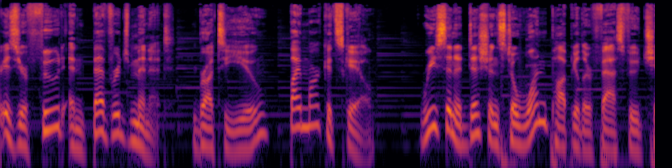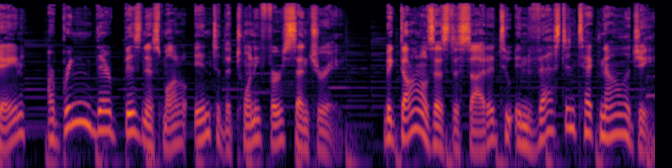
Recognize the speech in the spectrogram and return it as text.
is your Food and Beverage Minute, brought to you by MarketScale. Recent additions to one popular fast food chain are bringing their business model into the 21st century. McDonald's has decided to invest in technology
